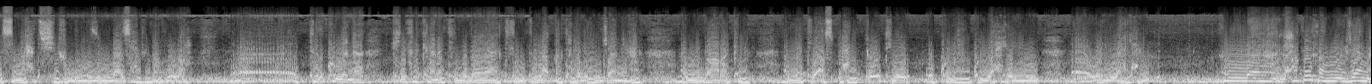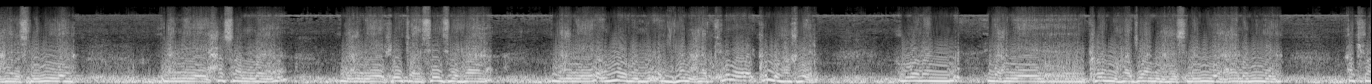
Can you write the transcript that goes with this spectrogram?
سماحة الشيخ عبد العزيز بن باز حفظه الله. تذكر لنا كيف كانت البدايات لانطلاقة هذه الجامعة المباركة التي أصبحت تؤتي أكلها كل حين ولله الحمد. الحقيقة أن الجامعة الإسلامية يعني حصل يعني في تأسيسها يعني أمور اجتمعت كلها خير. أولا يعني كونها جامعة إسلامية عالمية أكثر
